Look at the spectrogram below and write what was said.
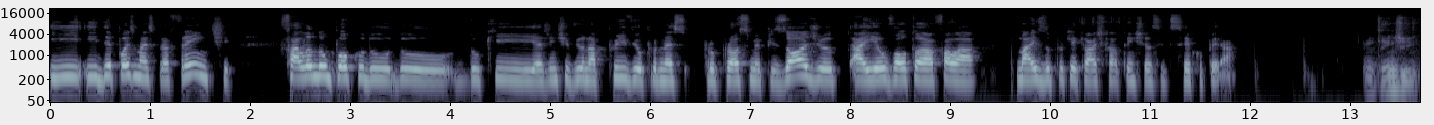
E, e depois, mais para frente, falando um pouco do, do, do que a gente viu na preview para o próximo episódio, aí eu volto a falar mais do porquê que eu acho que ela tem chance de se recuperar. Entendi.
